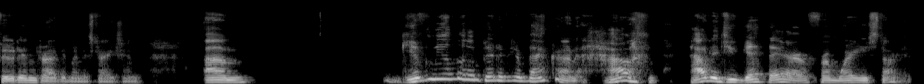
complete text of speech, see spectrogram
Food and Drug Administration. Um, give me a little bit of your background. How how did you get there from where you started?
